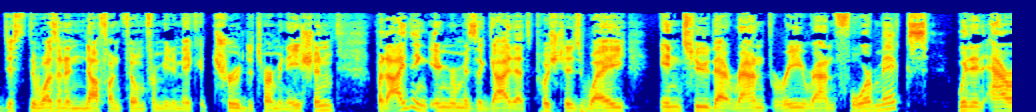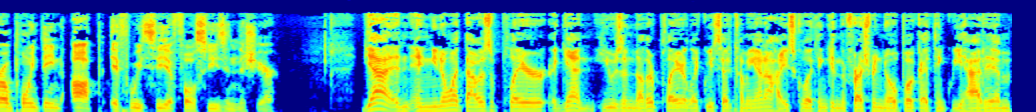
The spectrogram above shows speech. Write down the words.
just there wasn't enough on film for me to make a true determination. But I think Ingram is a guy that's pushed his way into that round three, round four mix with an arrow pointing up if we see a full season this year. Yeah, and and you know what? That was a player again. He was another player, like we said, coming out of high school. I think in the freshman notebook, I think we had him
